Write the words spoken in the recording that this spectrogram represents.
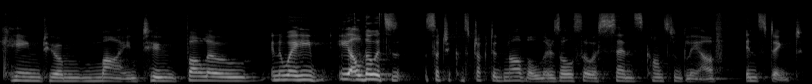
came to your mind, to follow, in a way, he, he- although it's such a constructed novel, there's also a sense constantly of instinct,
